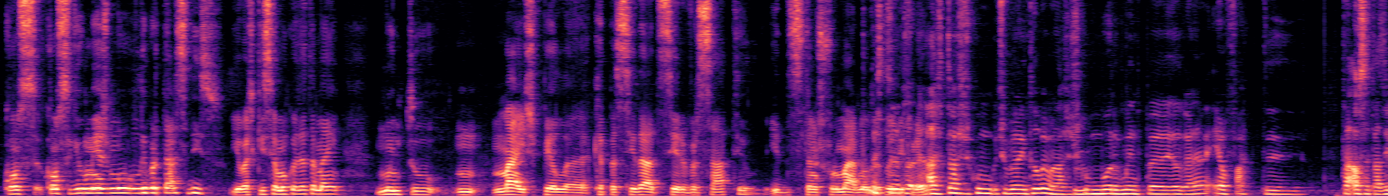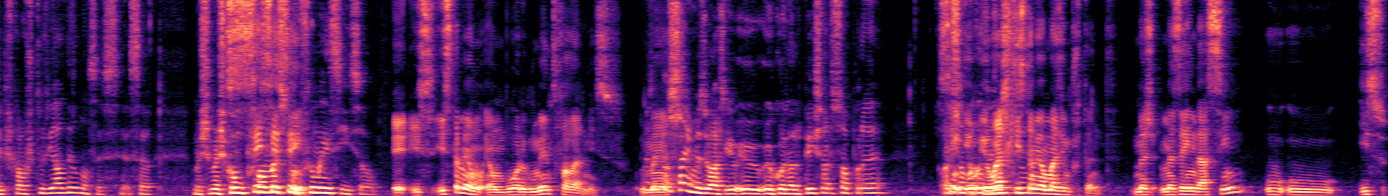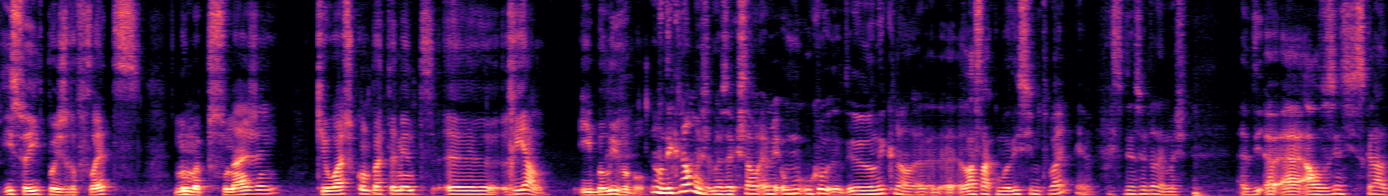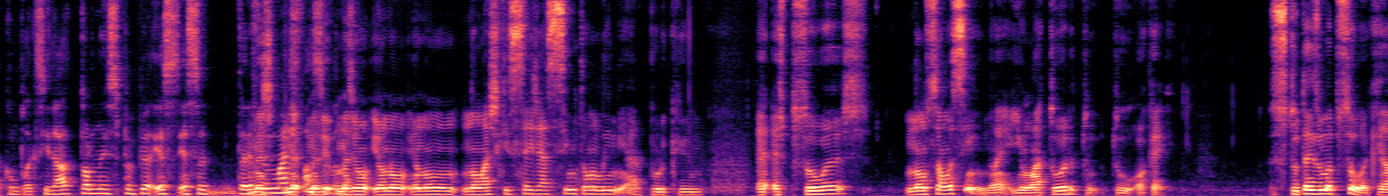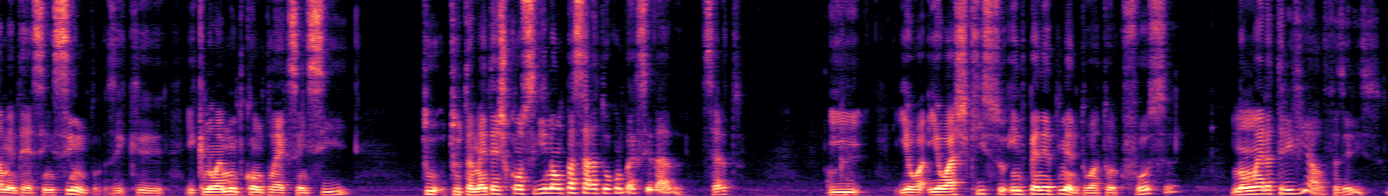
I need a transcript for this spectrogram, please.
cons- conseguiu mesmo libertar-se disso. E eu acho que isso é uma coisa também muito mais pela capacidade de ser versátil e de se transformar Mas coisa diferente. acho, tu achas que, desculpa interromper, mas achas que o meu argumento para ele ganhar é o facto de. Tá, ou seja, estás a ir buscar o historial dele, não sei se. se- mas, mas como performance do filme em si só. E- Isso, isso também é um, é um bom argumento falar nisso. Mas, eu não Mas, sei, mas eu acho eu, eu, eu quando olho para isto olho só para. olho sim, só para eu, eu acho que isso também é o mais importante. Mas, mas ainda assim, o, o- isso, isso aí depois reflete-se numa personagem que eu acho completamente eh, real e believable. Não digo que não, mas, mas a questão. é- O, o, eu- não digo que não. Lá está, como eu disse muito bem, é precedência também, mas a, a, a ausência, se calhar, de complexidade torna esse papel, esse, essa tarefa mas, mais fácil. mas eu, não é? mas eu, eu, não, eu não, não acho que isso seja assim tão linear, porque as pessoas não são assim, não é? E um ator, tu, tu ok, se tu tens uma pessoa que realmente é assim simples e que, e que não é muito complexa em si, tu, tu também tens que conseguir não passar a tua complexidade, certo? E, e eu, e eu acho que isso, independentemente do ator que fosse, não era trivial fazer isso.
